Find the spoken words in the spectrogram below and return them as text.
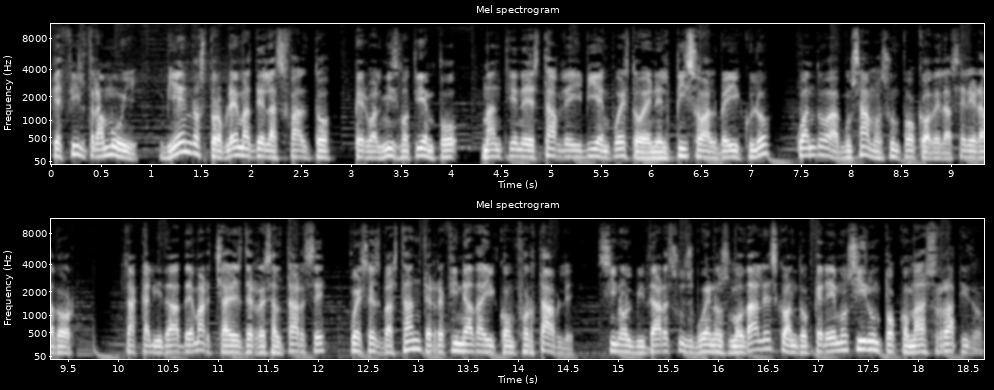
que filtra muy bien los problemas del asfalto, pero al mismo tiempo, mantiene estable y bien puesto en el piso al vehículo, cuando abusamos un poco del acelerador. La calidad de marcha es de resaltarse, pues es bastante refinada y confortable, sin olvidar sus buenos modales cuando queremos ir un poco más rápido.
